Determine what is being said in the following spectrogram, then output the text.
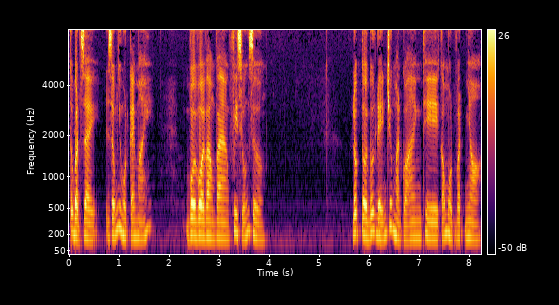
Tôi bật dậy giống như một cái máy. Vội vội vàng vàng phi xuống giường. Lúc tôi bước đến trước mặt của anh thì có một vật nhỏ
